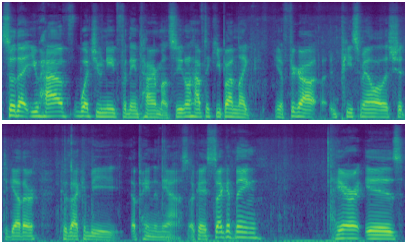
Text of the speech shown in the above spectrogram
so that you have what you need for the entire month. So you don't have to keep on like you know figure out and piecemeal all this shit together because that can be a pain in the ass. Okay, second thing here is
